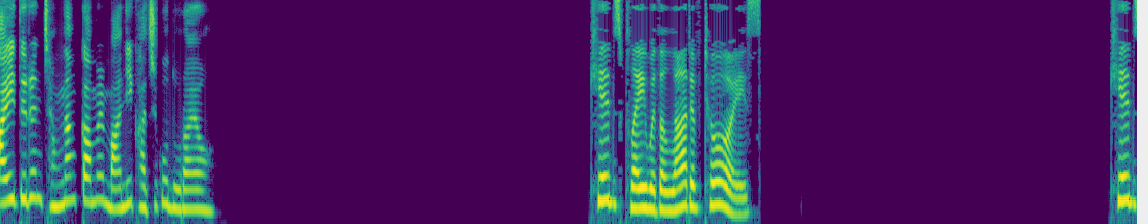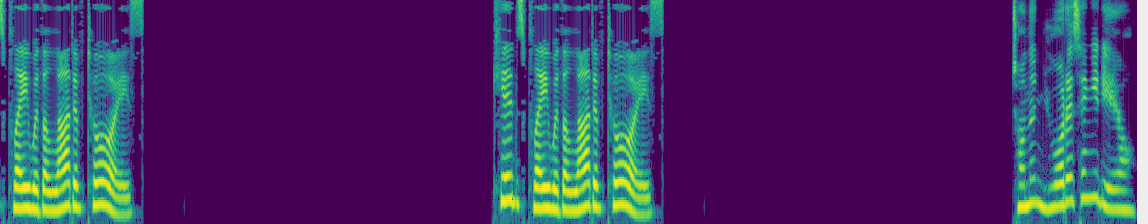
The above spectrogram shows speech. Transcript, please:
아이들은 장난감을 많이 가지고 놀아요. Kids play with a lot of toys. Kids play with a lot of toys. Kids play with a lot of toys. 저는 6월에 생일이에요.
